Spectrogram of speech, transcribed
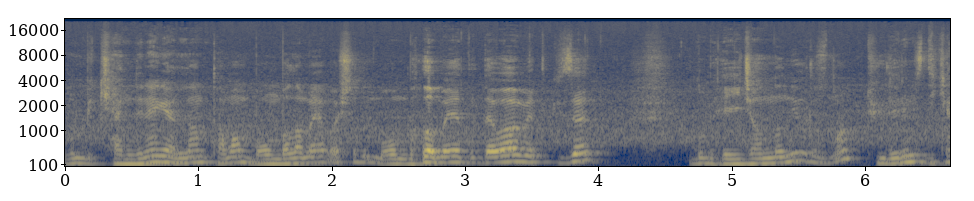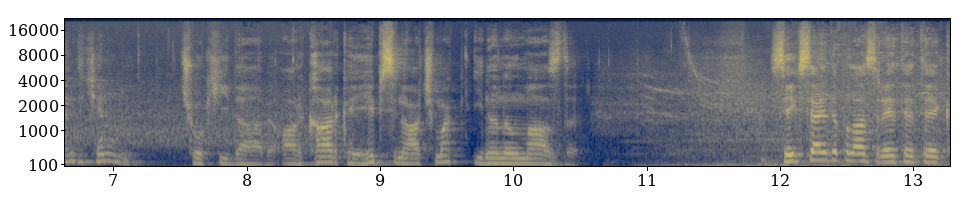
Oğlum bir kendine gel lan. Tamam bombalamaya başladım. Bombalamaya da devam et. Güzel. Oğlum heyecanlanıyoruz lan. Tüylerimiz diken diken oluyor. Çok iyiydi abi. Arka arkaya hepsini açmak inanılmazdı. 87 Plus RTTK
